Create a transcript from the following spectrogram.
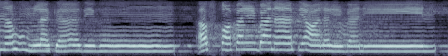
وإنهم لكاذبون. أصطفى البنات على البنين.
